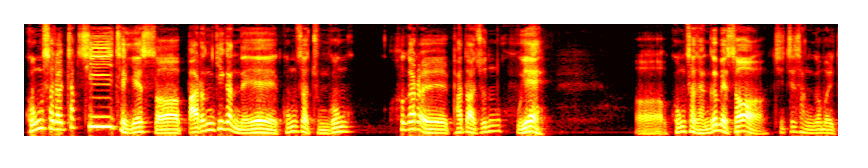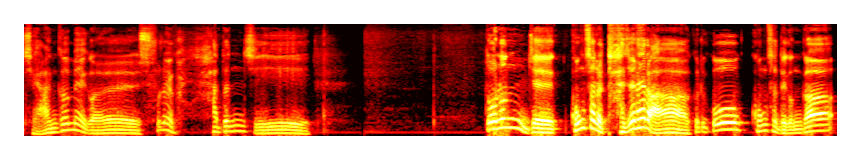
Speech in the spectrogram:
공사를 착시 재개해서 빠른 기간 내에 공사 준공 허가를 받아준 후에 어, 공사 잔금에서 지체 상금을 제한 금액을 수령하든지 또는 이제 공사를 타절해라. 그리고 공사 대금과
